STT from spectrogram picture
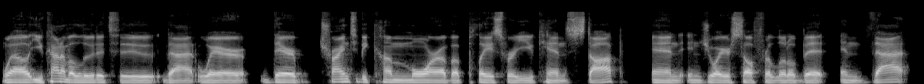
Well, you kind of alluded to that, where they're trying to become more of a place where you can stop and enjoy yourself for a little bit. And that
